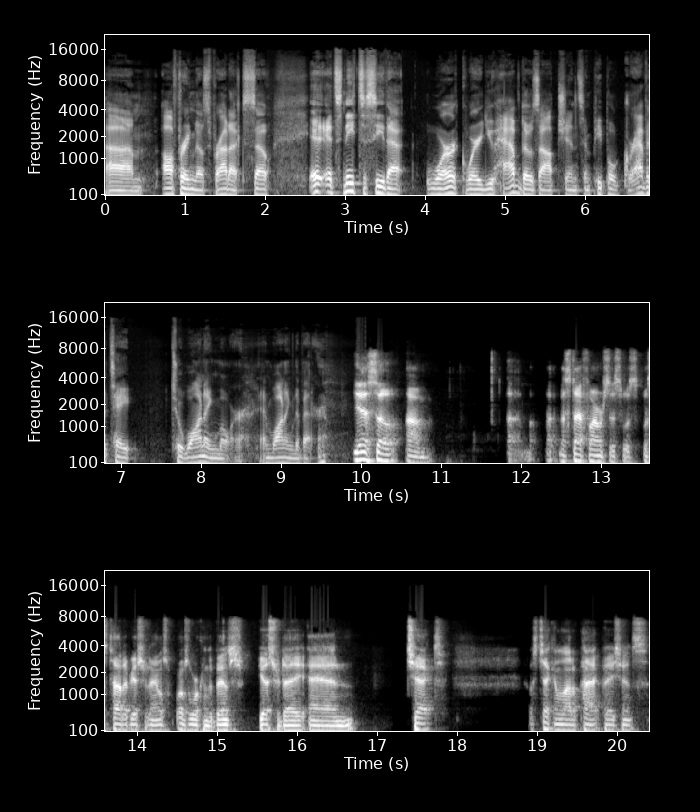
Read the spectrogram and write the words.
um, offering those products. So it, it's neat to see that work where you have those options and people gravitate to wanting more and wanting the better. Yeah. So um, uh, my staff pharmacist was was tied up yesterday. I was, I was working the bench yesterday and checked. I was checking a lot of PAC patients,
